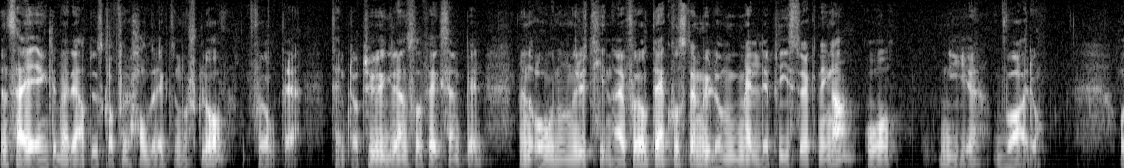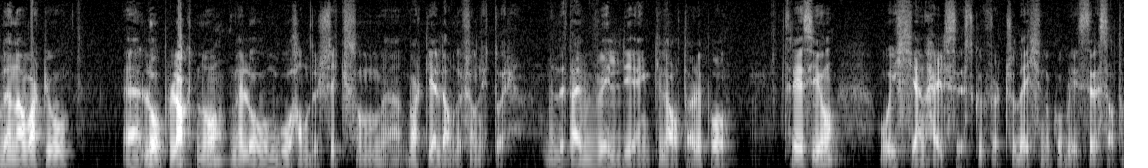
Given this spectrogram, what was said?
Den sier egentlig bare at du skal forholde deg til norsk lov i forhold til temperaturgrenser f.eks., men òg noen rutiner i forhold til hvordan det er mulig å melde prisøkninger og nye varer. Og denne ble jo eh, lovpålagt nå med lov om god handelsskikk, som eh, ble gjeldende fra nyttår. Men dette er en veldig enkel avtale på tre sider, og ikke en hel stresskuffert. Så det er ikke noe å bli stressa av.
